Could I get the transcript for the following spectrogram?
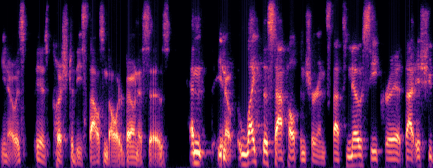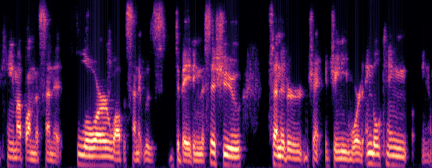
you know is is pushed to these thousand dollar bonuses and you know like the staff health insurance that's no secret. That issue came up on the senate floor while the senate was debating this issue. Senator J- Janie Ward Engelking you know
